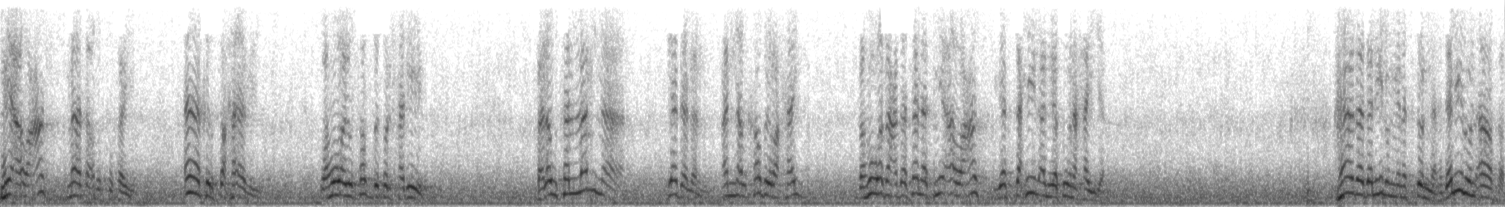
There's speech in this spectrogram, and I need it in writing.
مئة وعشر مات أبو الطفيل آخر صحابي وهو يصدق الحديث. فلو سلمنا جدلا أن الخضر حي فهو بعد سنة مئة وعشر يستحيل أن يكون حيا. هذا دليل من السنة. دليل آخر.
